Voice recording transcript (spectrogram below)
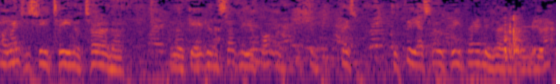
I went to see Tina Turner for a gig and suddenly a bottle of the best, the VSOP brandy landed in my lap.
